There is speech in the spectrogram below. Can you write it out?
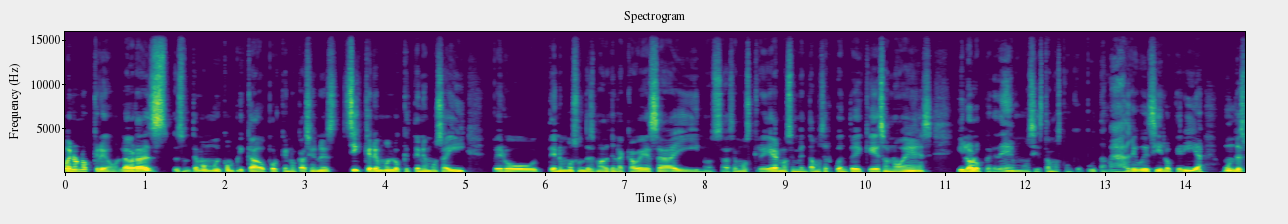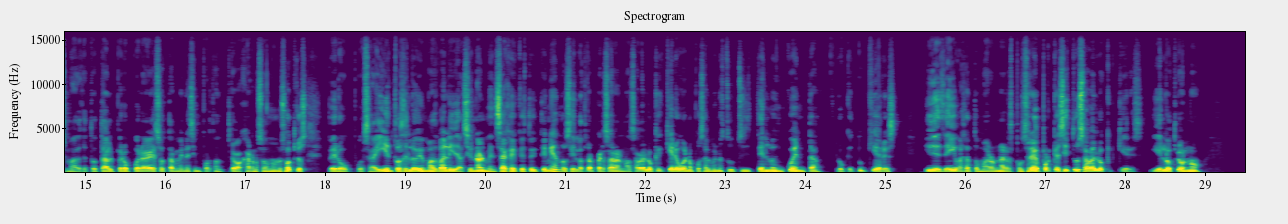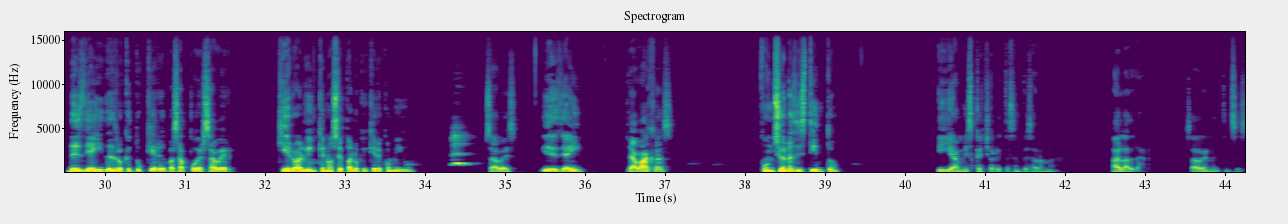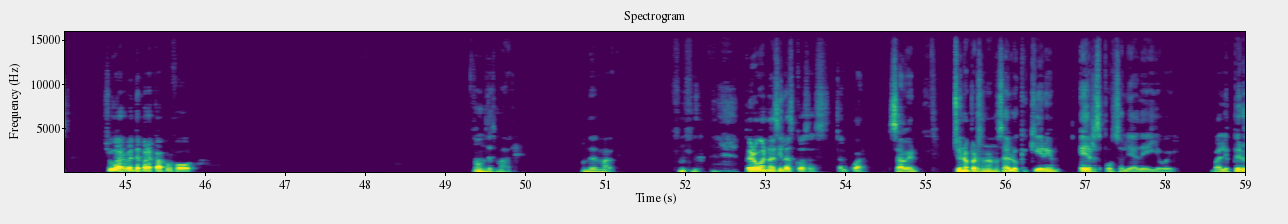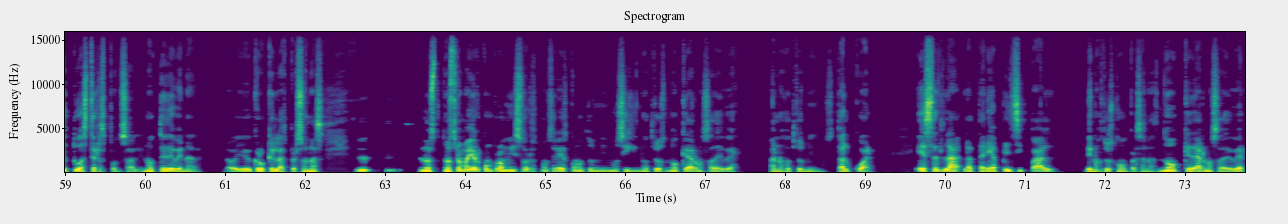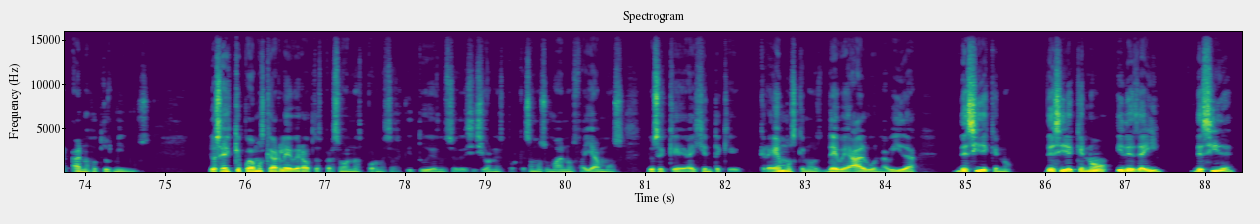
bueno, no creo. La verdad es, es un tema muy complicado porque en ocasiones sí queremos lo que tenemos ahí, pero tenemos un desmadre en la cabeza y nos hacemos creer, nos inventamos el cuento de que eso no es y luego lo perdemos y estamos con que puta madre, güey, si lo quería. Un desmadre total, pero por eso también es importante trabajarnos a uno nosotros. Pero pues ahí entonces le doy más validación al mensaje que estoy teniendo. Si la otra persona no sabe lo que quiere, bueno, pues al menos tú tenlo en cuenta, lo que tú quieres, y desde ahí vas a tomar una responsabilidad porque si tú sabes lo que quieres y el otro no, desde ahí, desde lo que tú quieres, vas a poder saber, ¿quiero a alguien que no sepa lo que quiere conmigo? ¿Sabes? Y desde ahí, trabajas, funcionas distinto y ya mis cachorritas empezaron a, a ladrar, ¿saben? Entonces, Sugar, vente para acá, por favor. Un desmadre. Un desmadre. Pero bueno, así las cosas, tal cual, ¿saben? Si una persona no sabe lo que quiere, es responsabilidad de ella o él. ¿Vale? Pero tú hazte responsable, no te debe nada. Yo creo que las personas, nuestro mayor compromiso, responsabilidad es con nosotros mismos y nosotros no quedarnos a deber a nosotros mismos, tal cual. Esa es la, la tarea principal de nosotros como personas, no quedarnos a deber a nosotros mismos. Yo sé que podemos quedarle a deber a otras personas por nuestras actitudes, nuestras decisiones, porque somos humanos, fallamos. Yo sé que hay gente que creemos que nos debe algo en la vida. Decide que no. Decide que no y desde ahí decide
